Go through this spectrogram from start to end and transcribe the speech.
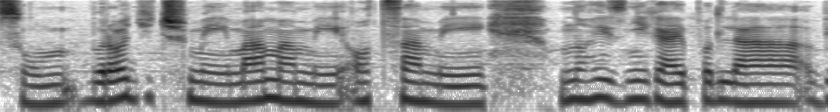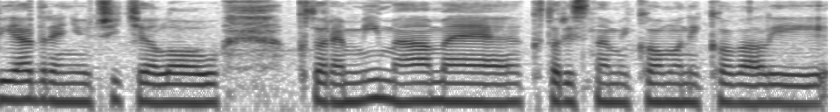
sú rodičmi, mamami, otcami, mnohí z nich aj podľa vyjadrení učiteľov, ktoré my máme, máme, ktorí s nami komunikovali,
